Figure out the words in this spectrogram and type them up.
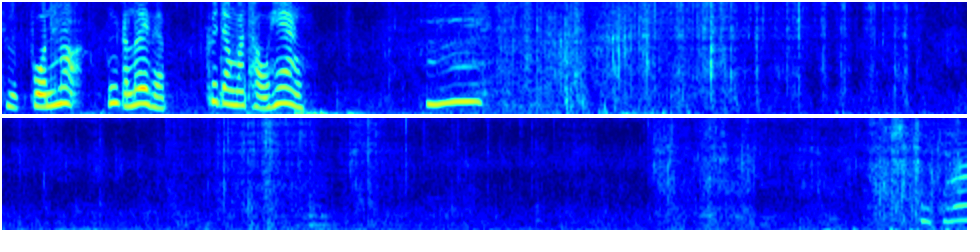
ถือฝนเนาะมันก็เลยแบบ คือจังมาเถาแห้งอืม นี่ จ้า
